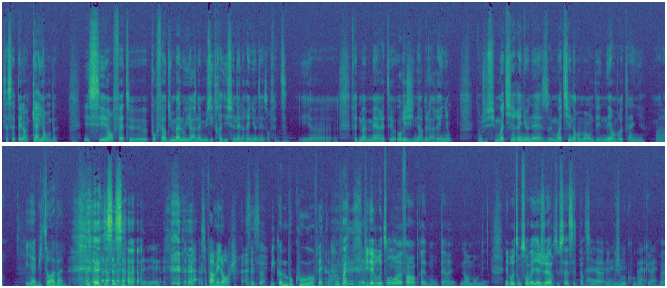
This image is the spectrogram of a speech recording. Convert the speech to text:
Ça s'appelle un kayambe. Et c'est en fait euh, pour faire du maloya, la musique traditionnelle réunionnaise en fait. Et euh, en fait, ma mère était originaire de la Réunion. Donc je suis moitié réunionnaise, moitié normande et née en Bretagne. Voilà. Et habitant à Vannes. c'est ça. ça, fait, ça fait un mélange. C'est ça. Mais comme beaucoup, en fait. hein. Ouais. Puis les Bretons, euh, enfin après, mon père est normand, mais les Bretons sont voyageurs, tout ça, cette partie-là. Ouais, Ils ouais, bougent beaucoup. donc, euh.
